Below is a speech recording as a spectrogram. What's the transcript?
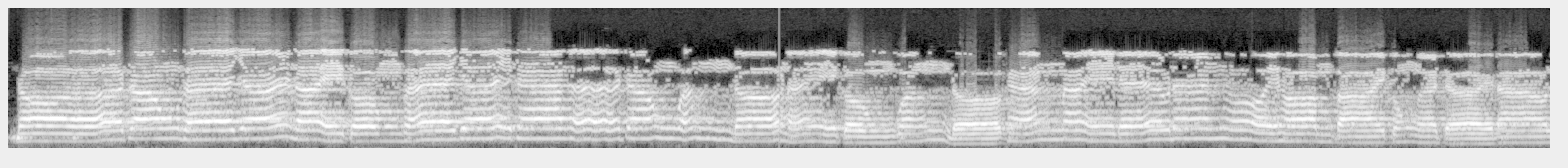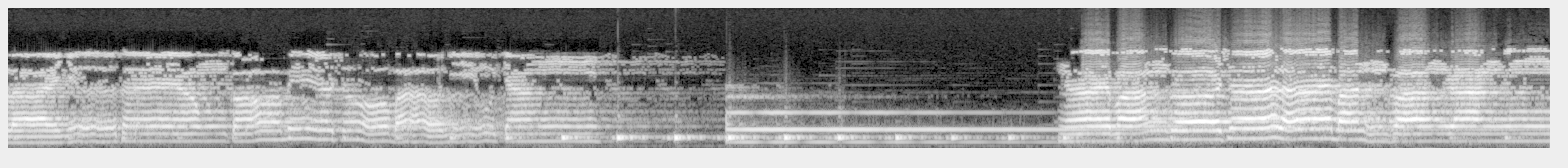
đó ở trong thế giới này cùng thế giới khác, ở trong vấn đồ này cùng vấn đồ khác này đều đến hồi hôm tại cung trời đào lời như thế. Ông có biết số bao nhiêu chăng? Ngài bằng cơ sẽ lại bành phần rằng,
